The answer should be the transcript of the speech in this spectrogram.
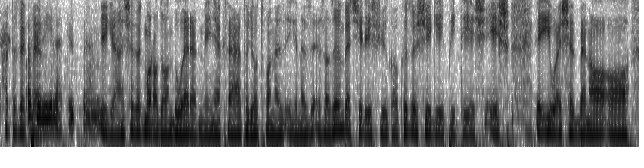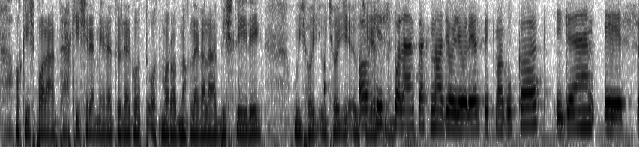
hát ezek az per... ő életükben. Igen, és ezek maradandó eredmények, tehát hogy ott van ez, igen, ez, ez az önbecsülésük, a közösségépítés, és jó esetben a, a, a kis palánták is remélhetőleg ott, ott maradnak legalábbis télig. Úgyhogy, úgyhogy, úgyhogy a ez... kis palánták nagyon jól érzik magukat, igen, és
